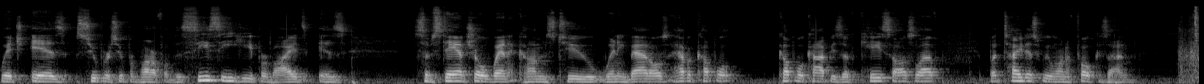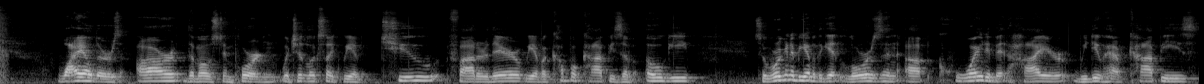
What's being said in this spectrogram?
which is super, super powerful. The CC he provides is substantial when it comes to winning battles. Have a couple couple copies of Khasos left, but Titus we want to focus on. Wilders are the most important, which it looks like we have two fodder there. We have a couple copies of Ogi. So we're going to be able to get Lorsan up quite a bit higher. We do have copies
